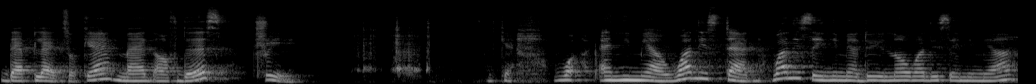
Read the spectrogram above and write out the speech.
tablets okay? Made of this tree. Okay. What anemia. What is that? What is anemia? Do you know what is anemia?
